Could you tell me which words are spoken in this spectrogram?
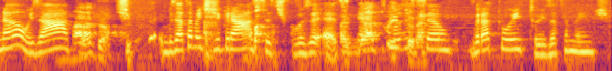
não, exato. Tipo, exatamente de graça. tipo, você é, é gratuito, à disposição. Né? Gratuito, exatamente.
